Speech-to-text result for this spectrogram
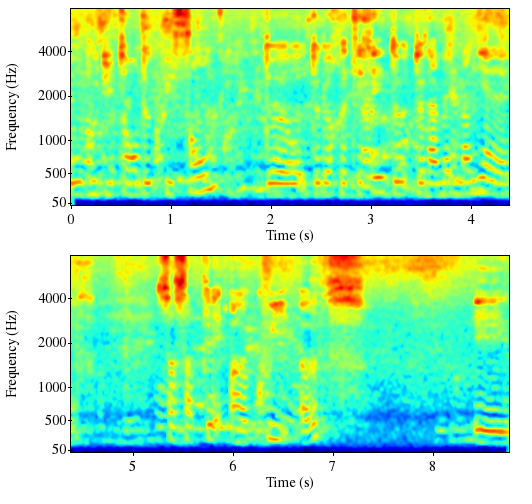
au bout du temps de cuisson, de, le retirer de, la même manière. Ça s'appelait un cuit-œuf. Et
